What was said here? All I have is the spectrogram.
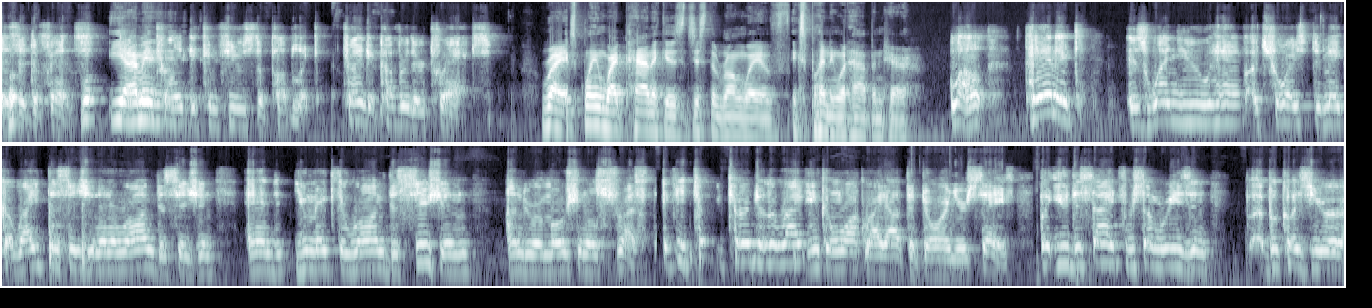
as well, a defense. well, yeah i mean trying to confuse the public trying to cover their tracks. Right explain why panic is just the wrong way of explaining what happened here. Well panic is when you have a choice to make a right decision and a wrong decision, and you make the wrong decision under emotional stress. If you t- turn to the right, you can walk right out the door and you're safe. But you decide for some reason, because you're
